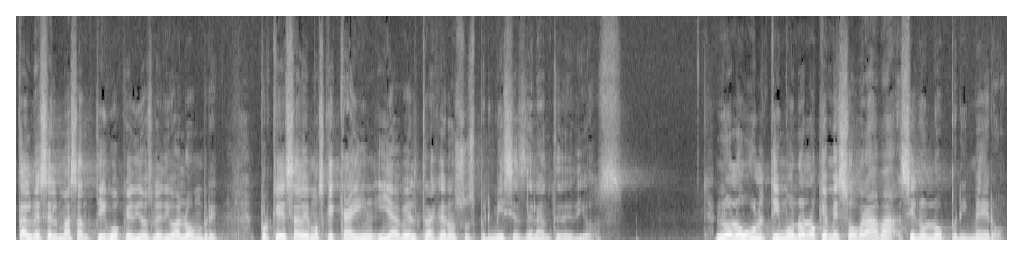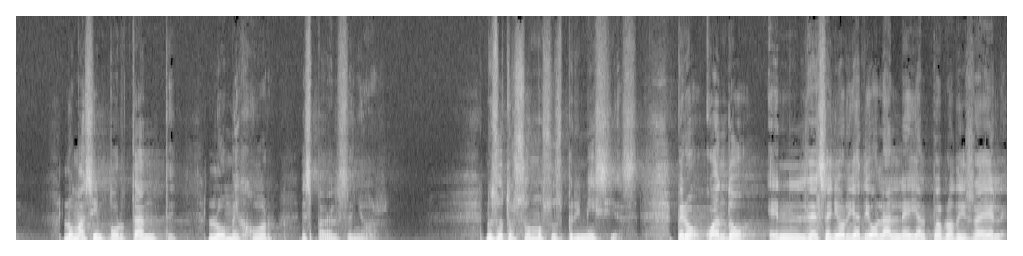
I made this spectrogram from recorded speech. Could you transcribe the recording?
tal vez el más antiguo que Dios le dio al hombre, porque sabemos que Caín y Abel trajeron sus primicias delante de Dios. No lo último, no lo que me sobraba, sino lo primero, lo más importante, lo mejor es para el Señor. Nosotros somos sus primicias. Pero cuando el Señor ya dio la ley al pueblo de Israel,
